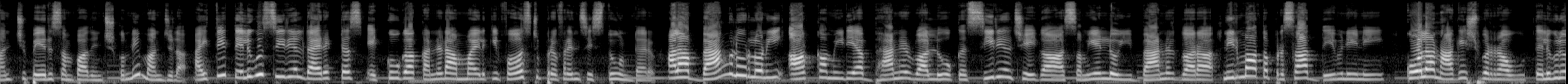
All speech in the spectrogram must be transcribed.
మంచి పేరు సంపాదించుకుంది మంజుల. అయితే తెలుగు సీరియల్ డైరెక్టర్స్ ఎక్కువగా కన్నడ అమ్మాయిలకి ఫస్ట్ ప్రిఫరెన్స్ ఇస్తూ ఉంటారు. అలా బెంగళూరులోని ఆర్కా మీడియా బ్యానర్ వాళ్ళు ఒక సీరియల్ చేయగా ఆ సమయంలో ఈ బ్యానర్ ద్వారా నిర్మాత ప్రసాద్ దేవినేని కోలా నాగేశ్వరరావు తెలుగులో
